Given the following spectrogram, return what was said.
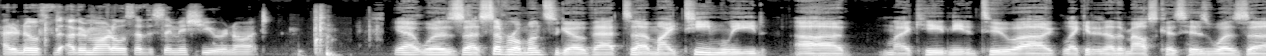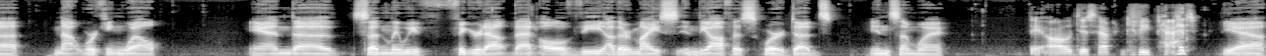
I don't know if the other models have the same issue or not. Yeah, it was uh, several months ago that uh, my team lead, uh, like he needed to uh, like get another mouse because his was uh, not working well, and uh, suddenly we figured out that all of the other mice in the office were duds in some way. They all just happened to be bad. Yeah,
